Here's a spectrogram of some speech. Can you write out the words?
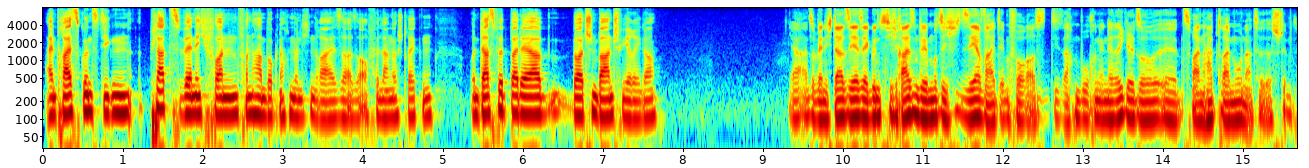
einen preisgünstigen Platz, wenn ich von, von Hamburg nach München reise, also auch für lange Strecken. Und das wird bei der Deutschen Bahn schwieriger. Ja, also wenn ich da sehr, sehr günstig reisen will, muss ich sehr weit im Voraus die Sachen buchen. In der Regel so äh, zweieinhalb, drei Monate, das stimmt.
